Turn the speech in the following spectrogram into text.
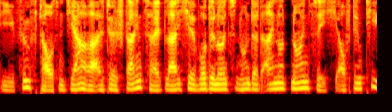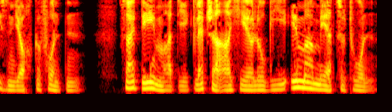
Die 5000 Jahre alte Steinzeitleiche wurde 1991 auf dem Tiesenjoch gefunden. Seitdem hat die Gletscherarchäologie immer mehr zu tun.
